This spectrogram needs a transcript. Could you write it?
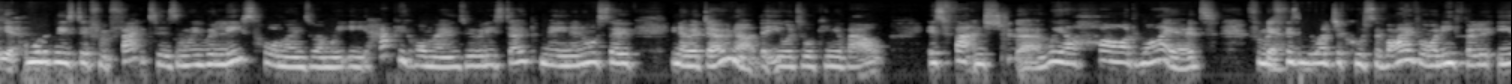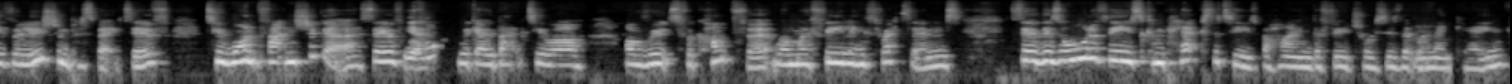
yeah. all of these different factors. And we release hormones when we eat happy hormones, we release dopamine and also, you know, a donut that you were talking about is fat and sugar. We are hardwired from yeah. a physiological survival and evol- evolution perspective to want fat and sugar. So of yeah. course we go back to our, our roots for comfort when we're feeling threatened. So there's all of these complexities behind the food choices that we're mm. making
